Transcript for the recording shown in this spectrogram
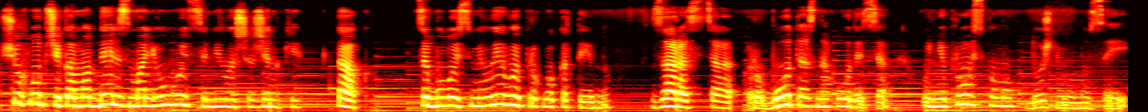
що хлопчика-модель змальовують самі лише жінки. Так, це було й сміливо і провокативно. Зараз ця робота знаходиться у Дніпровському художньому музеї.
